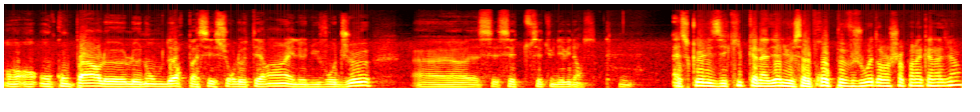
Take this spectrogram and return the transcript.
on compare le, nombre d'heures passées sur le terrain et le niveau de jeu, c'est une évidence. Est-ce que les équipes canadiennes USL Pro peuvent jouer dans le championnat canadien?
